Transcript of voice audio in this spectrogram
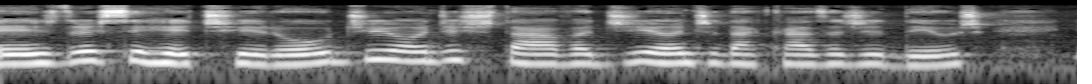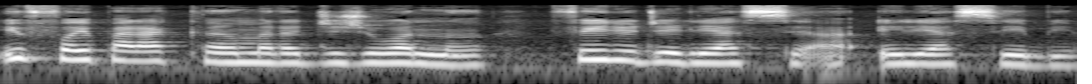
Esdras se retirou de onde estava diante da casa de Deus e foi para a câmara de Joanã, filho de Eliacibe.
